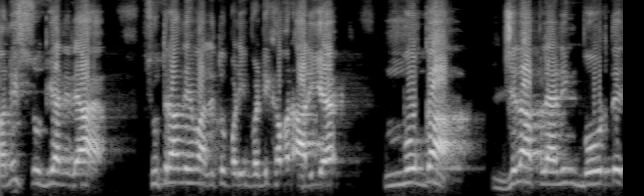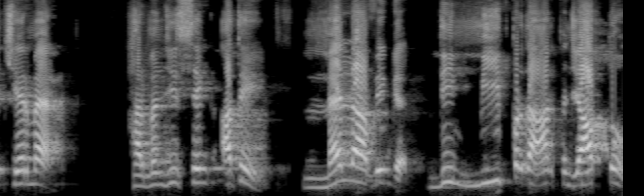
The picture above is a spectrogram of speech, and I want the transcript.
ਮਨੀਸ਼ ਸੁਧੀਆ ਨੇ ਲਿਆ ਹੈ। ਸੂਤਰਾਂ ਦੇ ਹਵਾਲੇ ਤੋਂ ਬੜੀ ਵੱਡੀ ਖਬਰ ਆ ਰਹੀ ਹੈ। ਮੋਗਾ ਜ਼ਿਲ੍ਹਾ ਪਲੈਨਿੰਗ ਬੋਰਡ ਦੇ ਚੇਅਰਮੈਨ ਹਰਮਨਜੀਤ ਸਿੰਘ ਅਤੇ ਮਹਿਲਾ ਵਿੰਗ ਦੀ ਮੀਤ ਪ੍ਰਧਾਨ ਪੰਜਾਬ ਤੋਂ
